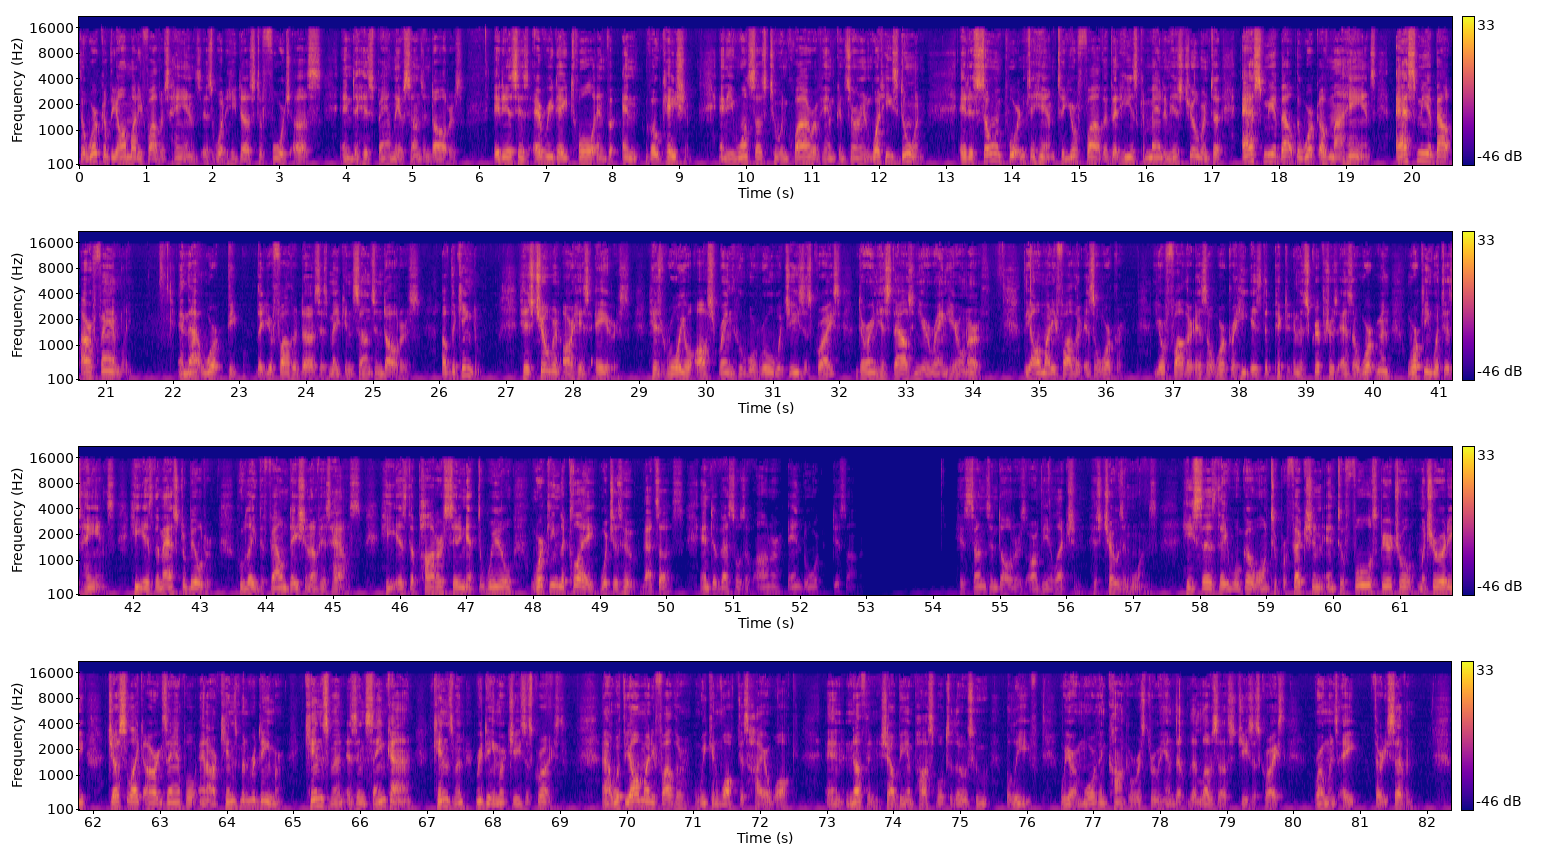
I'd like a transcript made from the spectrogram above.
The work of the Almighty Father's hands is what he does to forge us into his family of sons and daughters. It is his everyday toil and, and vocation, and he wants us to inquire of him concerning what he's doing. It is so important to him, to your father, that he is commanding his children to ask me about the work of my hands, ask me about our family. And that work, people, that your father does is making sons and daughters of the kingdom. His children are his heirs his royal offspring who will rule with Jesus Christ during his thousand year reign here on earth. The Almighty Father is a worker. Your father is a worker. He is depicted in the scriptures as a workman working with his hands. He is the master builder who laid the foundation of his house. He is the potter sitting at the wheel, working the clay, which is who? That's us, into vessels of honor and or dishonor. His sons and daughters are the election, his chosen ones. He says they will go on to perfection and to full spiritual maturity, just like our example and our kinsman redeemer, Kinsman is in same kind, kinsman, redeemer, Jesus Christ. Now, with the Almighty Father, we can walk this higher walk, and nothing shall be impossible to those who believe. We are more than conquerors through him that, that loves us, Jesus Christ. Romans 8 37.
